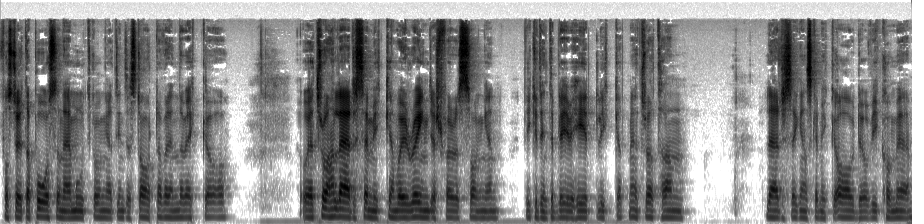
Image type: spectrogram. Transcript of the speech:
får stöta på sådana här motgångar, att inte starta varenda vecka och, och jag tror han lärde sig mycket, han var i Rangers förra säsongen, vilket inte blev helt lyckat, men jag tror att han lärde sig ganska mycket av det och vi kommer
